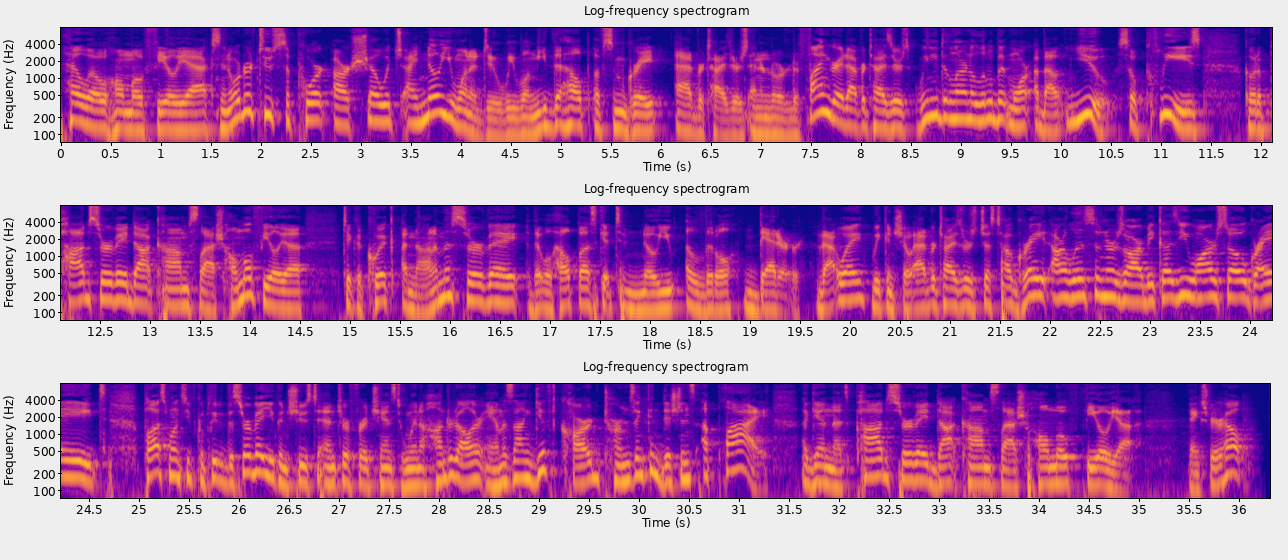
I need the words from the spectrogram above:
Hello, homophiliacs. In order to support our show, which I know you want to do, we will need the help of some great advertisers. And in order to find great advertisers, we need to learn a little bit more about you. So please go to podsurvey.com slash homophilia. Take a quick anonymous survey that will help us get to know you a little better. That way, we can show advertisers just how great our listeners are because you are so great. Plus, once you've completed the survey, you can choose to enter for a chance to win a $100 Amazon gift card. Terms and conditions apply. Again, that's podsurvey.com slash homophilia. Thanks for your help.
